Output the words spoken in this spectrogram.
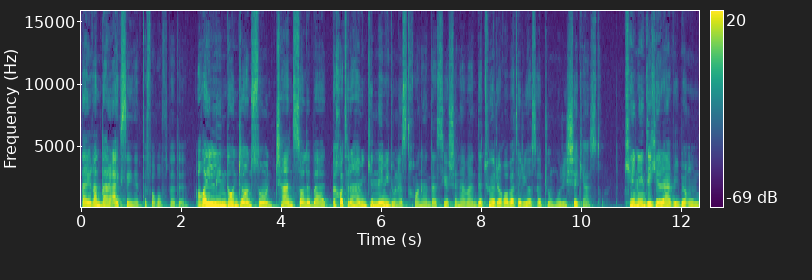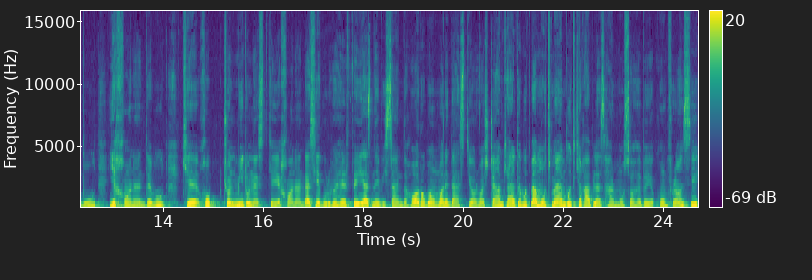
دقیقا برعکس این اتفاق افتاده. آقای لیندون جانسون چند سال بعد به خاطر همین که نمی‌دونست خواننده است یا شنونده توی رقابت ریاست جمهوری شکست خورد. کندی که رقیب اون بود یه خواننده بود که خب چون می‌دونست که یه خواننده است یه گروه ای از نویسنده ها رو به عنوان دستیارهاش جمع کرده بود و مطمئن بود که قبل از هر مصاحبه کنفرانسی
